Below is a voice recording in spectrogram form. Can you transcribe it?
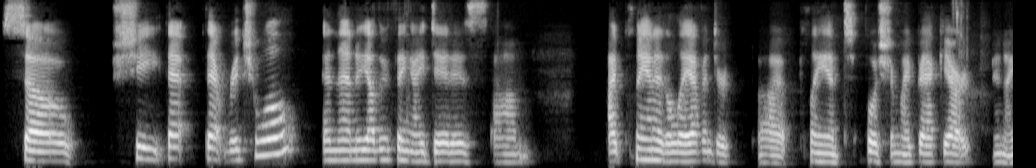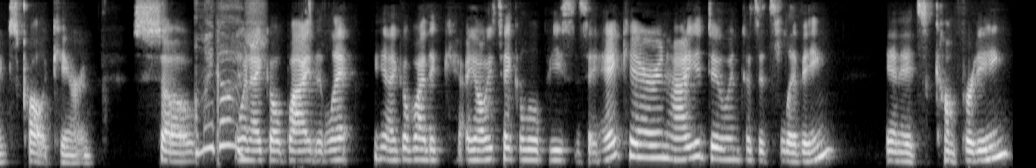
So she that that ritual, and then the other thing I did is um, I planted a lavender uh, plant bush in my backyard, and I just call it Karen. So Oh my gosh. when I go by the la- yeah, I go by the I always take a little piece and say, "Hey Karen, how are you doing?" because it's living and it's comforting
